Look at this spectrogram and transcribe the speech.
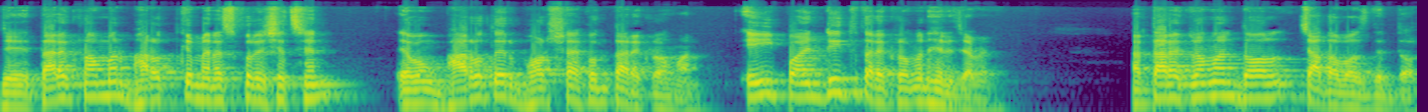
যে তারেক রহমান ভারতকে ম্যানেজ করে এসেছেন এবং ভারতের ভরসা এখন তারেক রহমান। এই পয়েন্টেই তো তারেক রহমান হেরে যাবেন। আর তারেক রহমান দল চাঁদাবাজদের দল।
